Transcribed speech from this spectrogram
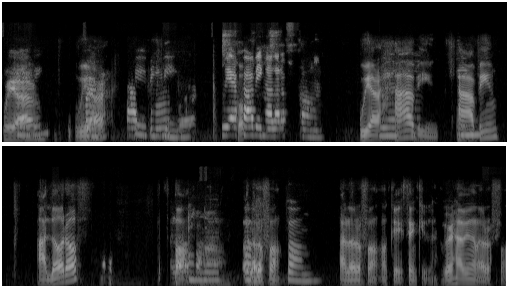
We are, having, we are, having, We are having a lot of fun. We are we are having, having a lot of A lot of fun. fun. A lot of of fun. fun. A lot of fun. Okay, thank you. We're having a lot of fun.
